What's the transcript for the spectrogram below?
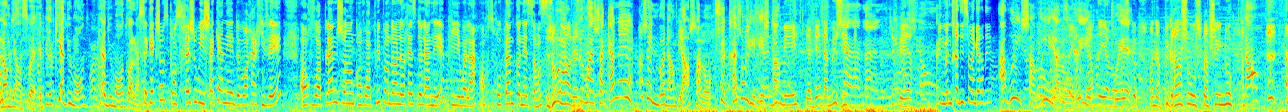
L'ambiance, ouais. Et puis qui a du monde, qui a du monde, voilà. C'est quelque chose qu'on se réjouit chaque année de voir arriver. On revoit plein de gens qu'on voit plus pendant le reste de l'année, puis voilà, on retrouve plein de connaissances. Plus ou moins, plus ou moins chaque année. Ah, c'est une bonne ambiance alors. C'est très joli les stands. Il y a bien de la musique. Super. Une bonne tradition à garder Ah oui, ça oui, alors oui. Garder, alors, Oui. parce qu'on n'a plus grand chose par chez nous. Non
